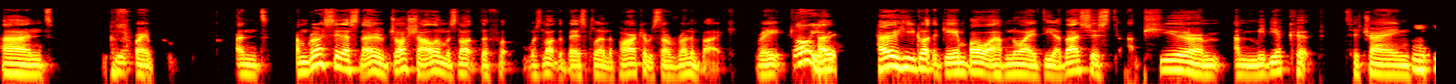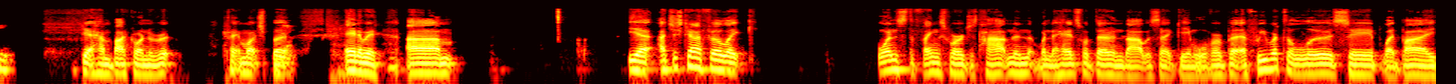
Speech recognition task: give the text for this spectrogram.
And Yeah. right, and I'm going to say this now: Josh Allen was not the was not the best player in the park. It was their running back, right? Oh yeah, How he got the game ball, I have no idea. That's just a pure a media coup to try and Mhm. get him back on the route, pretty much. But anyway, um, yeah, I just kind of feel like once the things were just happening, when the heads were down, that was that game over. But if we were to lose, say, like by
